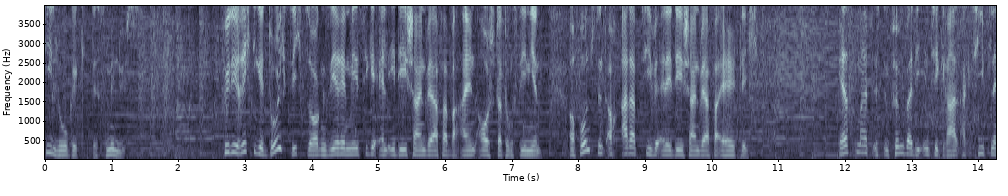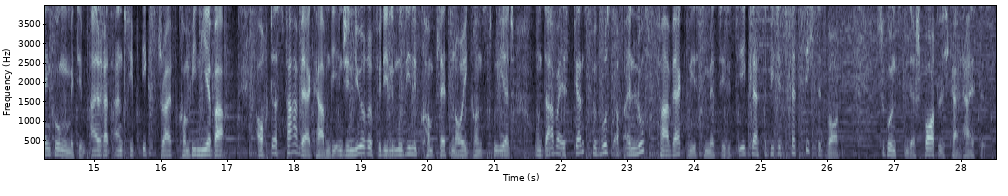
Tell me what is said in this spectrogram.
die Logik des Menüs. Für die richtige Durchsicht sorgen serienmäßige LED-Scheinwerfer bei allen Ausstattungslinien. Auf Wunsch sind auch adaptive LED-Scheinwerfer erhältlich. Erstmals ist im 5er die Integral-Aktivlenkung mit dem Allradantrieb X-Drive kombinierbar. Auch das Fahrwerk haben die Ingenieure für die Limousine komplett neu konstruiert und dabei ist ganz bewusst auf ein Luftfahrwerk, wie es die Mercedes E-Klasse bietet, verzichtet worden. Zugunsten der Sportlichkeit heißt es.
